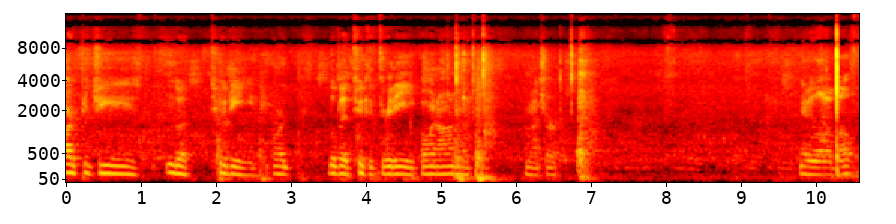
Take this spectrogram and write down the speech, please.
RPGs, the 2D or a little bit of 2D, 3D going on. I'm not sure. Maybe a little of both.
